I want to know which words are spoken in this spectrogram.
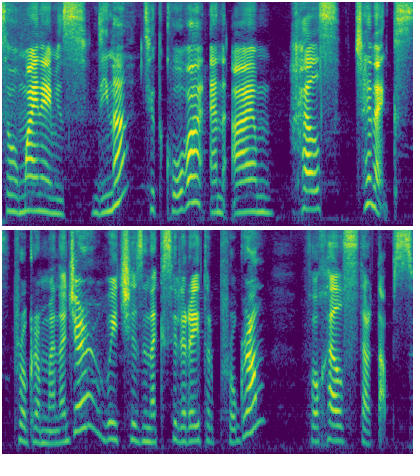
So my name is Dina Titkova and I'm Health 10X Program Manager, which is an accelerator program for health startups.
